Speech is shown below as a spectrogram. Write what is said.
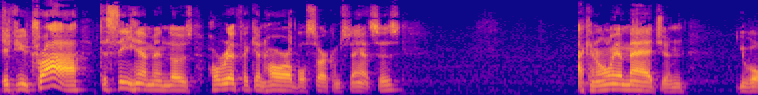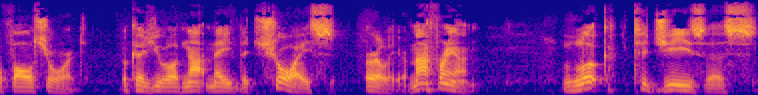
If you try to see Him in those horrific and horrible circumstances, I can only imagine you will fall short because you will have not made the choice earlier. My friend, Look to Jesus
